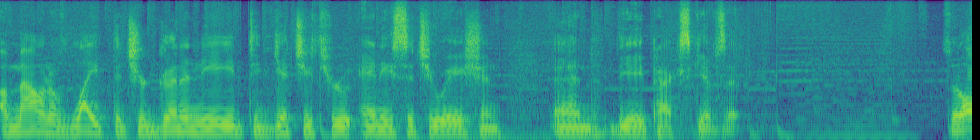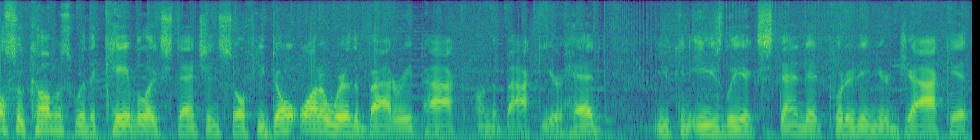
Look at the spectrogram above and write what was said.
amount of light that you're gonna need to get you through any situation, and the Apex gives it. So it also comes with a cable extension, so if you don't want to wear the battery pack on the back of your head, you can easily extend it, put it in your jacket,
